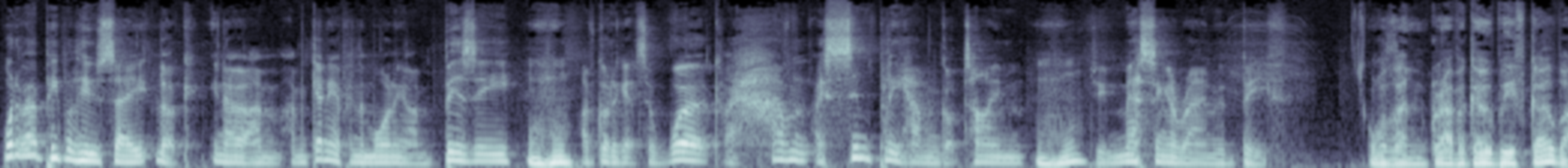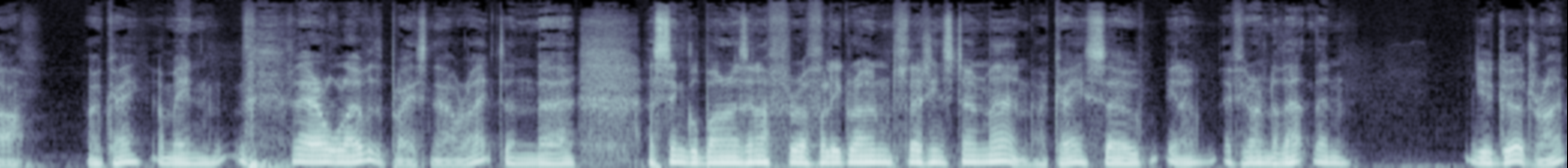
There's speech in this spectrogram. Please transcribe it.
What about people who say, "Look, you know, I'm I'm getting up in the morning. I'm busy. Mm-hmm. I've got to get to work. I haven't. I simply haven't got time Mm-hmm. to be messing around with beef." Well, then grab a Go Beef Go Bar. Okay, I mean they're all over the place now, right? And uh, a single bar is enough for a fully grown thirteen stone man. Okay, so you know if you're under that, then you're good, right?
